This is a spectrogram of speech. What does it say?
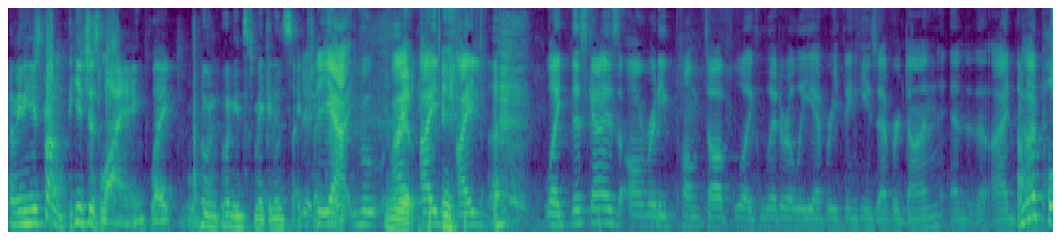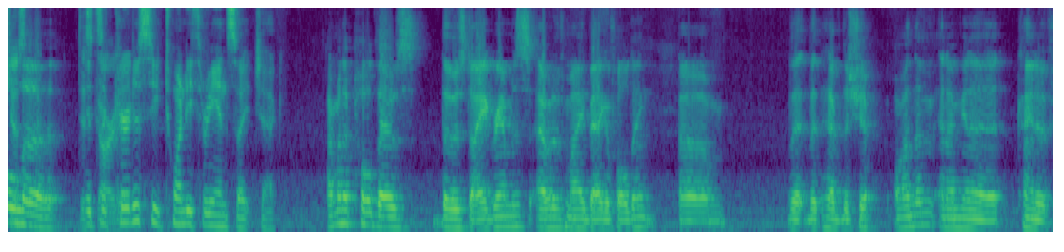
I mean, he's probably he's just lying. Like, who who needs to make an insight check? Yeah, right? I, I, I, like this guy guy's already pumped up like literally everything he's ever done, and I, I'm gonna I've pull just the. It's a courtesy 23 insight check. I'm gonna pull those those diagrams out of my bag of holding, um, that that have the ship on them, and I'm gonna kind of,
